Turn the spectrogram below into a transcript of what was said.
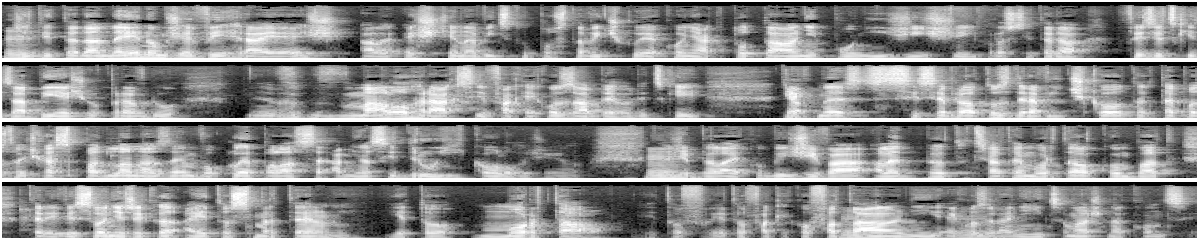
Hmm. Že ty teda nejenom, že vyhraješ, ale ještě navíc tu postavičku jako nějak totálně ponížíš, že ji prostě teda fyzicky zabiješ opravdu. V, v málo hrách si fakt jako zabil. Vždycky, jak si sebral to zdravíčko, tak ta postavička spadla na zem, oklepala se a měl si druhý kolo, že jo. Hmm. Takže byla jakoby živá, ale byl to třeba ten Mortal Kombat, který vyslovně řekl, a je to smrtelný, je to mortal, je to, je to fakt jako fatální hmm. jako hmm. zranění, co máš na konci.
